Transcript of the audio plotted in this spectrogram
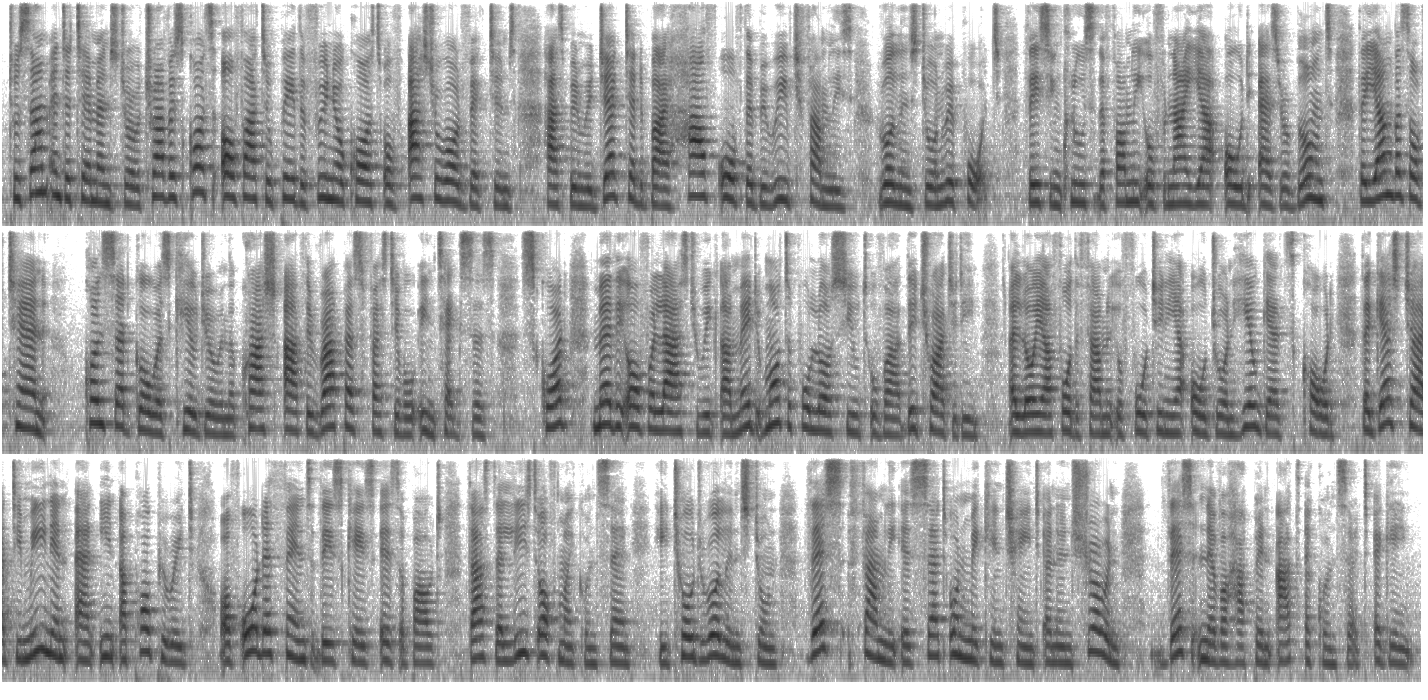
To some entertainment story, Travis Scott's offer to pay the funeral cost of Astroworld victims has been rejected by half of the bereaved families, Rolling Stone report. This includes the family of nine-year-old Ezra Blunt, the youngest of 10 concert goers killed during the crash at the Rappers Festival in Texas. Scott made the offer last week amid multiple lawsuits over the tragedy. A lawyer for the family of 14-year-old John Hill gets called the gesture demeaning and inappropriate of all the things this case is about. That's the least of my concern, he told Rolling Stone. This family is set on making change and ensuring this never happen at a concert again.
